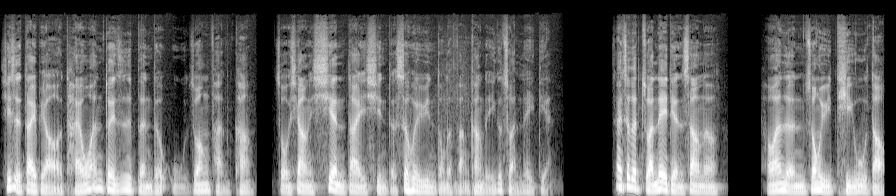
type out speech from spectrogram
其实代表台湾对日本的武装反抗走向现代性的社会运动的反抗的一个转捩点，在这个转捩点上呢，台湾人终于体悟到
